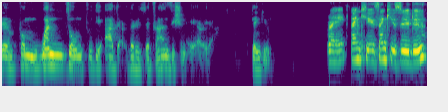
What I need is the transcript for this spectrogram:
um, from one zone to the other. There is a transition area. Thank you. Great, thank you. Thank you, Zewdu.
